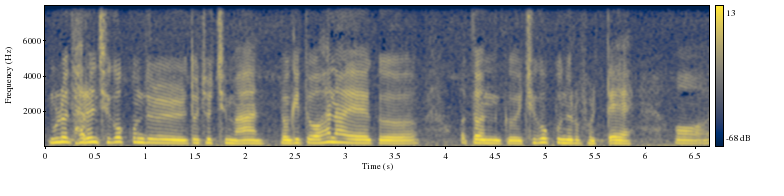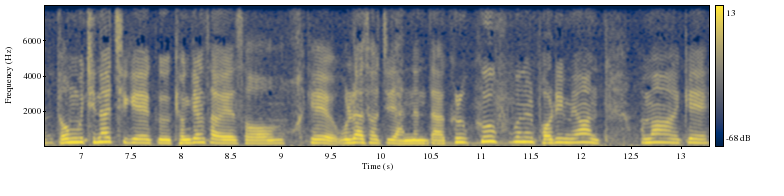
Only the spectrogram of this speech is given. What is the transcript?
물론 다른 직업군들도 좋지만 여기 또 하나의 그 어떤 그 직업군으로 볼때 어, 너무 지나치게 그 경쟁 사회에서 하게 올라서지 않는다. 그, 그 부분을 버리면 아마 이렇게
